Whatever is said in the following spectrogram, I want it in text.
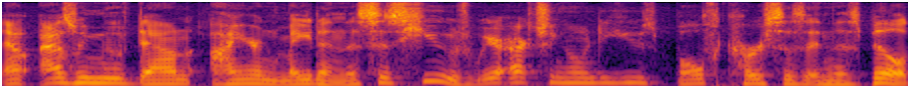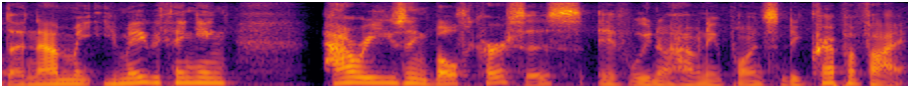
Now, as we move down Iron Maiden, this is huge. We are actually going to use both curses in this build. And now you may be thinking, how are we using both curses if we don't have any points in Decrepify?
